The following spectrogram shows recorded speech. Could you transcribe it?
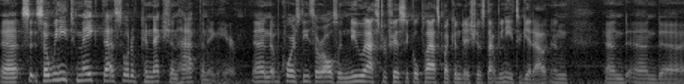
Uh, so, so, we need to make that sort of connection happening here. And of course, these are also new astrophysical plasma conditions that we need to get out and, and, and, uh,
